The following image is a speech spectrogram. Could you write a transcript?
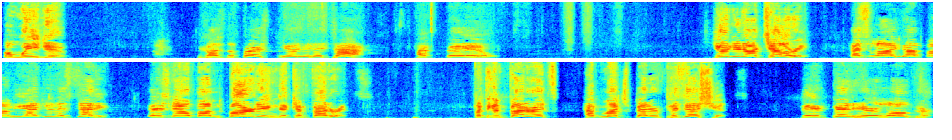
but we do. Because the first Union attacks have failed. Union artillery has lined up on the edge of the city and is now bombarding the Confederates. But the Confederates have much better positions. They have been here longer.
